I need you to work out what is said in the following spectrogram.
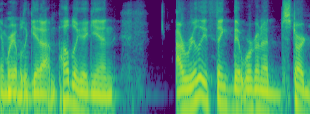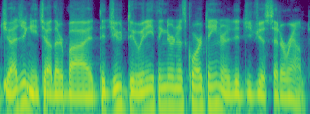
and we're mm-hmm. able to mm-hmm. get out in public again. I really think that we're going to start judging each other by did you do anything during this quarantine or did you just sit around?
